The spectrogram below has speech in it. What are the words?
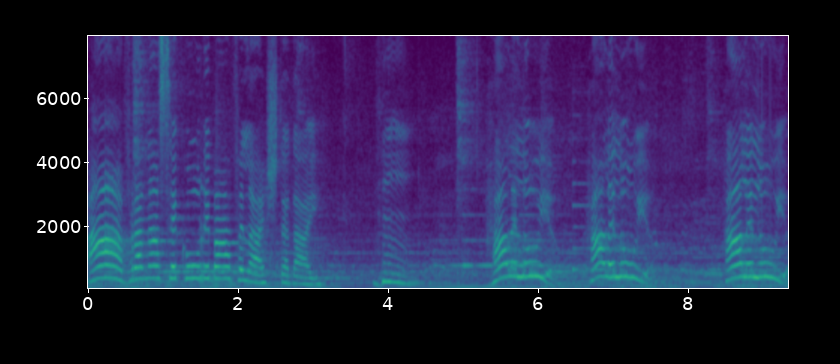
Ah, vranase koreba dai. Hmm. Hallelujah. Hallelujah. Hallelujah.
